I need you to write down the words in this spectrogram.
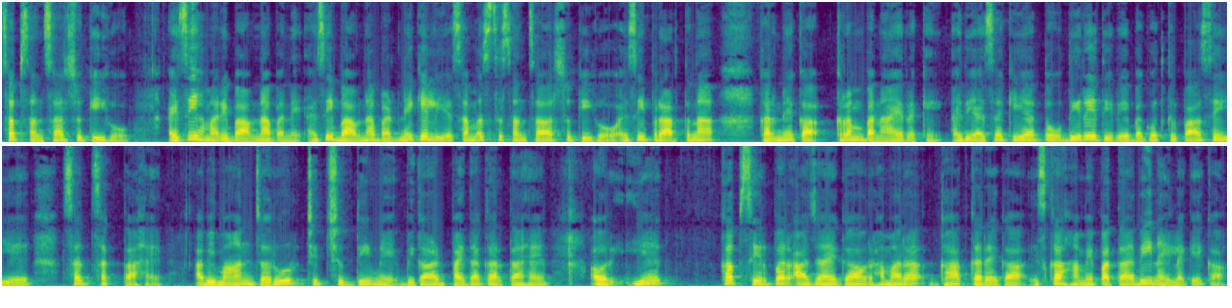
सब संसार सुखी हो। ऐसी हमारी भावना बने। ऐसी भावना बढ़ने के लिए समस्त संसार सुखी हो। ऐसी प्रार्थना करने का क्रम बनाए रखें। यदि ऐसा किया तो धीरे धीरे भगवत कृपा से ये सद सकता है। अभिमान ज़रूर चित्त शुद्धि में बिगाड़ पैदा करता है और यह कब सिर पर आ जाएगा और हमारा घात करेगा, इसका हमें पता भी नहीं लगेगा।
